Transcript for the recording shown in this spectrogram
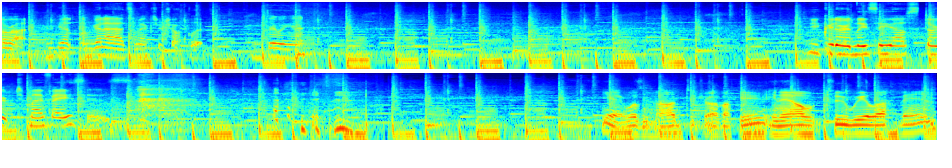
All right, I'm gonna, I'm gonna add some extra chocolate. I'm doing it. You could only see how stoked my face is. yeah, it wasn't hard to drive up here in our two-wheeler van.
